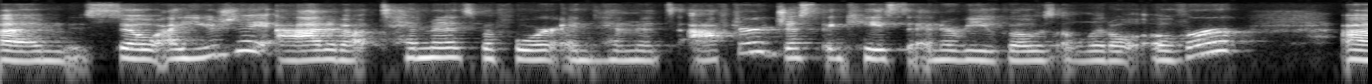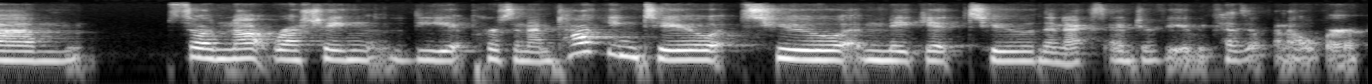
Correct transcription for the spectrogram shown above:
Um, so I usually add about 10 minutes before and 10 minutes after, just in case the interview goes a little over. Um, so I'm not rushing the person I'm talking to to make it to the next interview because it went over.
